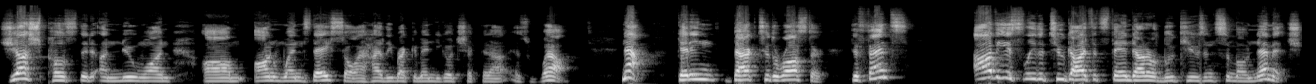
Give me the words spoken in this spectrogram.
just posted a new one um, on Wednesday, so I highly recommend you go check that out as well. Now, getting back to the roster, defense. Obviously, the two guys that stand out are Luke Hughes and Simon Nemec.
